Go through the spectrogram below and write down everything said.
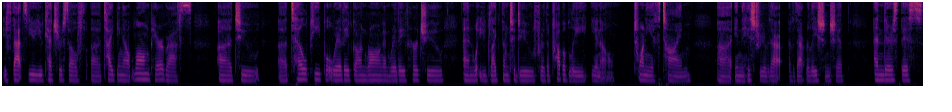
if that's you, you catch yourself uh, typing out long paragraphs uh, to tell people where they've gone wrong and where they've hurt you and what you'd like them to do for the probably you know twentieth time in the history of that of that relationship. And there's this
